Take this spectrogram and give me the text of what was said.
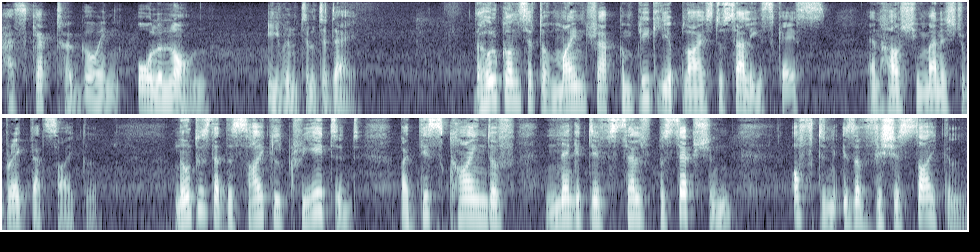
has kept her going all along, even till today. The whole concept of mind trap completely applies to Sally's case and how she managed to break that cycle. Notice that the cycle created by this kind of negative self perception often is a vicious cycle.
